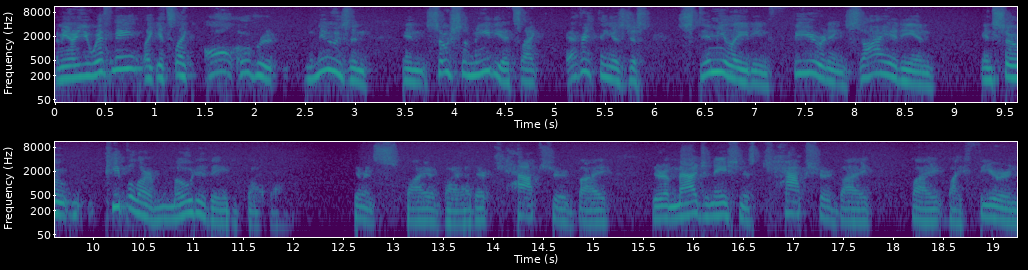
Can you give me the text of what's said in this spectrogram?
I mean, are you with me? Like, it's like all over news and, and social media. It's like everything is just stimulating fear and anxiety. And, and so people are motivated by that. They're inspired by that. They're captured by, their imagination is captured by, by, by fear and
